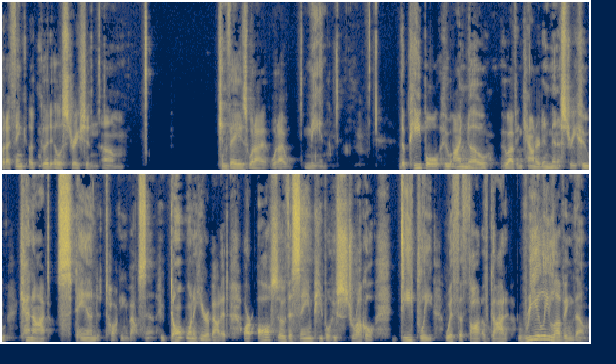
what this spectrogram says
But I think a good illustration um, conveys what I, what I mean the people who I know, who I've encountered in ministry, who cannot stand talking about sin, who don't want to hear about it, are also the same people who struggle deeply with the thought of God really loving them,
